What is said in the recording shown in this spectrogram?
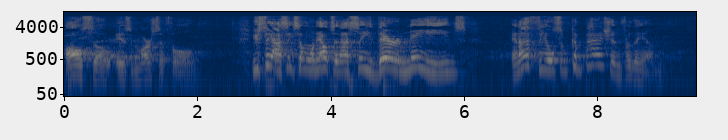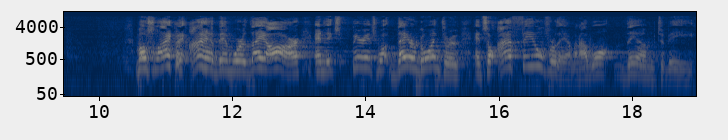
also is merciful. You see, I see someone else and I see their needs, and I feel some compassion for them. Most likely, I have been where they are and experienced what they are going through, and so I feel for them and I want them to be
